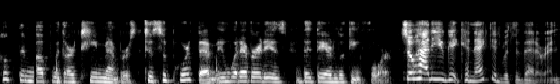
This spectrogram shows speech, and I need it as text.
hook them up with our team members to support them in whatever it is that they are looking for. So so, how do you get connected with the veteran?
